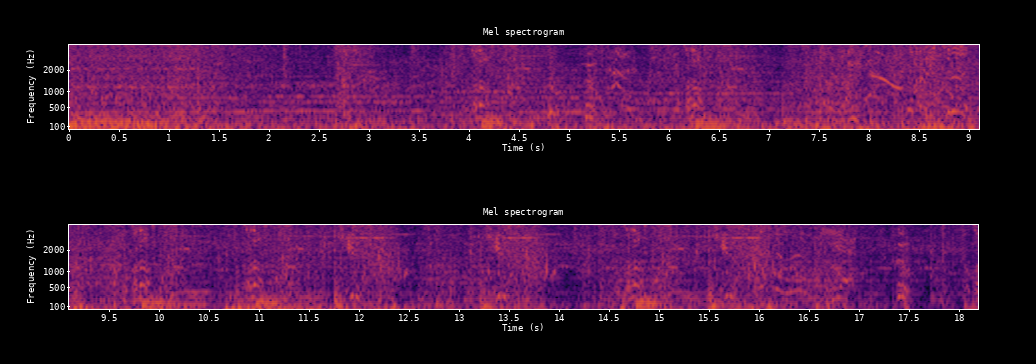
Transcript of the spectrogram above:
You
